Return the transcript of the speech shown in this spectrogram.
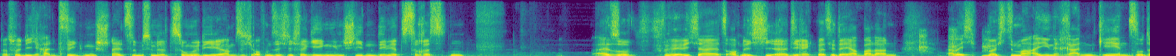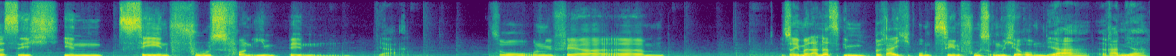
das würde die Hand sinken, schnallst du ein bisschen mit der Zunge. Die haben sich offensichtlich dagegen entschieden, den jetzt zu rösten. Also werde ich da jetzt auch nicht äh, direkt was hinterherballern. Aber ich möchte mal an ihn rangehen, sodass ich in 10 Fuß von ihm bin. Ja. So ungefähr. Ähm, ist noch jemand anders im Bereich um 10 Fuß um mich herum? Ja, Ranja.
